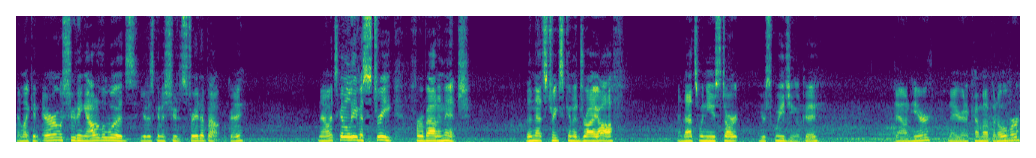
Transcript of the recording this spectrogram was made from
and like an arrow shooting out of the woods, you're just to shoot it straight up out, okay? Now, it's going to leave a streak for about an inch. Then that streak's going to dry off, and that's when you start your squeegeeing, okay? Down here, now you're going to come up and over.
